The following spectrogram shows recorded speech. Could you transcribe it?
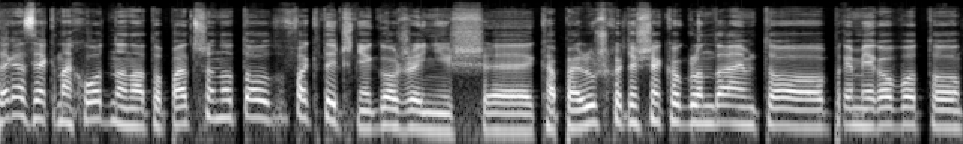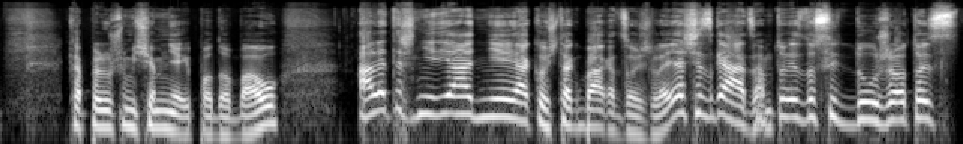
Teraz jak na chłodno na to patrzę, no to faktycznie gorzej niż e, kapelusz, chociaż jak oglądałem to premierowo, to kapelusz mi się mniej podobał. Ale też nie, ja nie jakoś tak bardzo źle. Ja się zgadzam, tu jest dosyć dużo. To jest,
